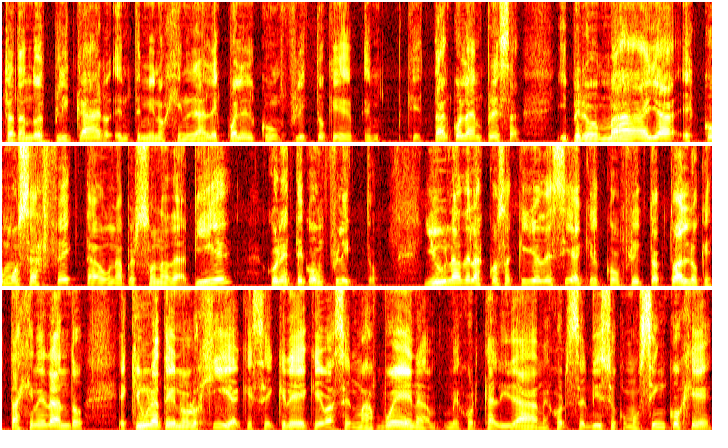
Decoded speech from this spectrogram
tratando de explicar en términos generales cuál es el conflicto que que están con la empresa, y, pero más allá es cómo se afecta a una persona de a pie con este conflicto. Y una de las cosas que yo decía, que el conflicto actual lo que está generando es que una tecnología que se cree que va a ser más buena, mejor calidad, mejor servicio, como 5G,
